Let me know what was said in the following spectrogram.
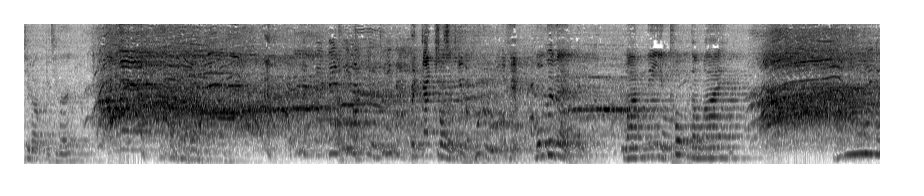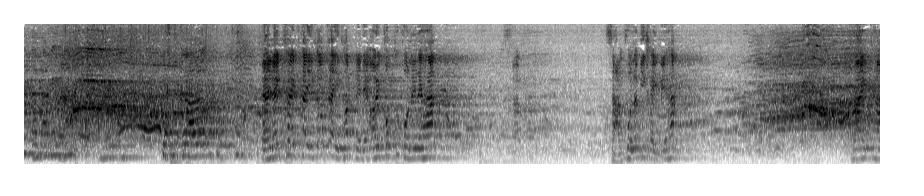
ที่รักอยู่ที่ไหนเป็นการโชว์สกิลแบบผู้ดูโอเคมุมเบ้วันนี้ทุ่มทำไมขอบคุณครับไหนไใครใครครับใครครับไหนไเอาให้ครบทุกคนเลยนะฮะสามคนแล้วมีใครไหมฮะใครใคร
